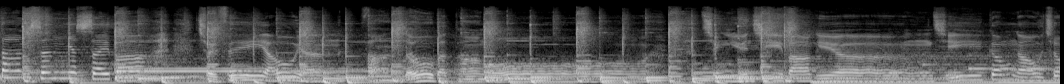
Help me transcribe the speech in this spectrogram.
單身一世吧，除非有人煩惱不怕白羊，似金牛座，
